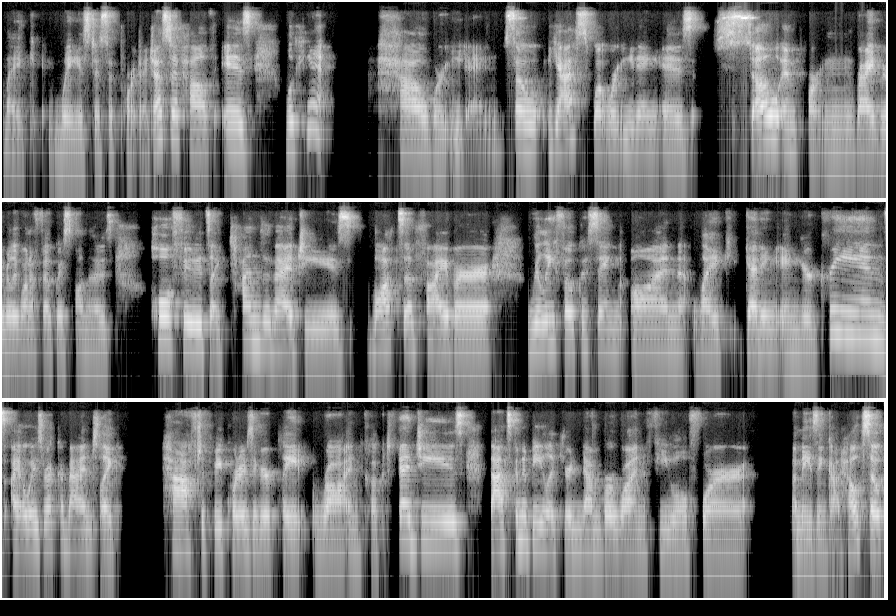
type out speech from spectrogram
like ways to support digestive health is looking at how we're eating. So, yes, what we're eating is so important, right? We really want to focus on those whole foods, like tons of veggies, lots of fiber, really focusing on like getting in your greens. I always recommend like half to three quarters of your plate raw and cooked veggies. That's going to be like your number one fuel for amazing gut health. So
